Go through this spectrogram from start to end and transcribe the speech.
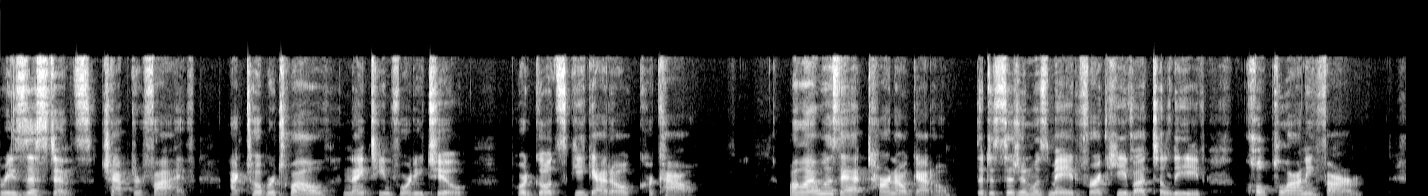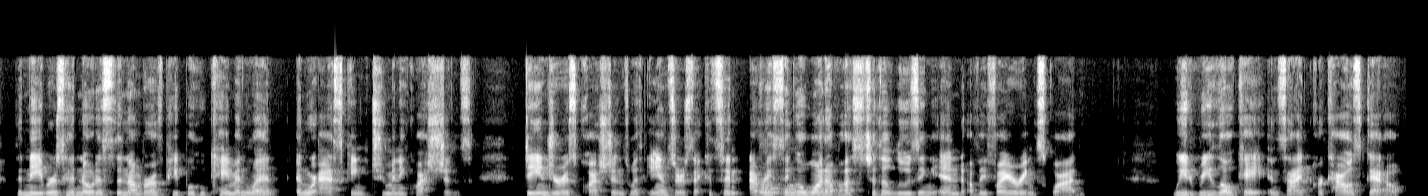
Resistance, Chapter 5, October 12, 1942, Podgorski Ghetto, Krakow. While I was at Tarnow Ghetto, the decision was made for Akiva to leave Kopaliny Farm. The neighbors had noticed the number of people who came and went and were asking too many questions. Dangerous questions with answers that could send every single one of us to the losing end of a firing squad. We'd relocate inside Krakow's ghetto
